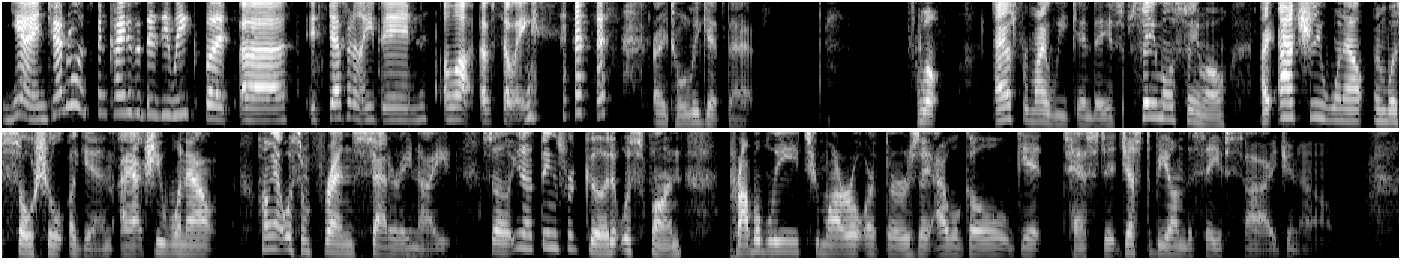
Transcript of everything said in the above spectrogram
yeah, in general, it's been kind of a busy week, but uh, it's definitely been a lot of sewing. I totally get that. Well, as for my weekend days, same old, same old. I actually went out and was social again. I actually went out, hung out with some friends Saturday night. So, you know, things were good. It was fun. Probably tomorrow or Thursday, I will go get tested just to be on the safe side, you know.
